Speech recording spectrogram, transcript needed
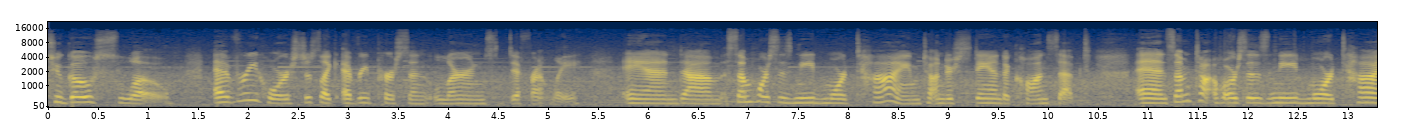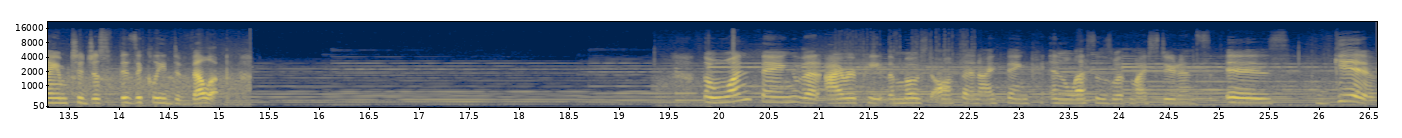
to go slow. Every horse, just like every person, learns differently. And um, some horses need more time to understand a concept, and some horses need more time to just physically develop. The one thing that I repeat the most often, I think, in lessons with my students is give.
